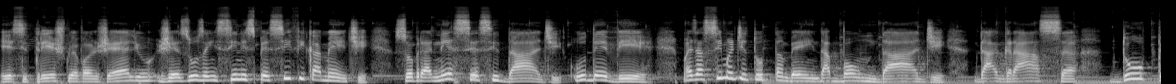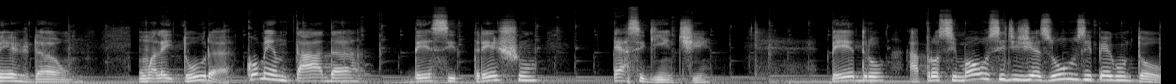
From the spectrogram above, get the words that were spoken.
esse trecho do Evangelho, Jesus ensina especificamente sobre a necessidade, o dever, mas acima de tudo também da bondade, da graça, do perdão. Uma leitura comentada desse trecho é a seguinte: Pedro aproximou-se de Jesus e perguntou:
